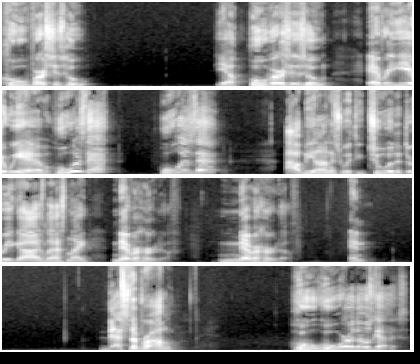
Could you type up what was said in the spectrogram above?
who versus who? Yeah, who versus who? Every year we have who is that? Who is that? I'll be honest with you, two of the three guys last night never heard of. Never heard of. And that's the problem. Who who were those guys?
